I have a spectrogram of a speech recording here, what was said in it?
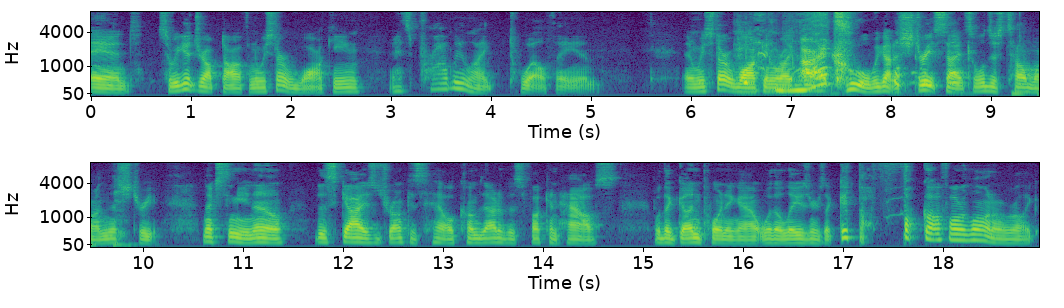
And so we get dropped off, and we start walking, and it's probably like 12 a.m. And we start walking, we're like, all right, cool, we got a street side, so we'll just tell them we're on this street. Next thing you know, this guy's drunk as hell, comes out of his fucking house with a gun pointing out with a laser. He's like, "Get the fuck off our lawn!" And we're like,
